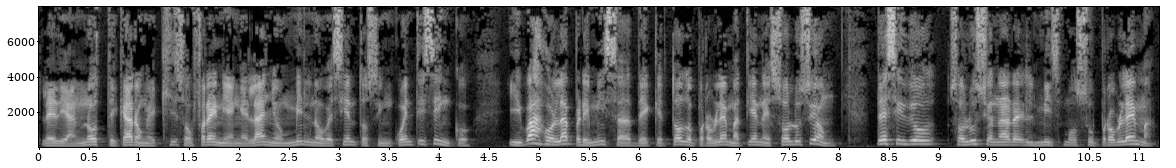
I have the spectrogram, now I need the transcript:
Le diagnosticaron esquizofrenia en el año 1955 y bajo la premisa de que todo problema tiene solución, decidió solucionar él mismo su problema,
